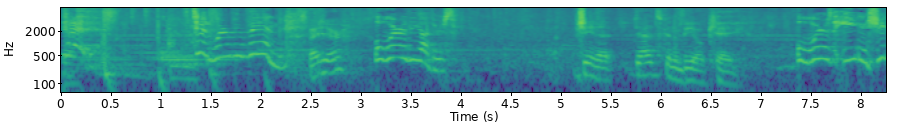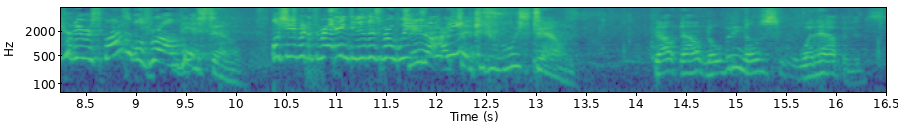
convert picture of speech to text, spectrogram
Ted! Ted, where have you been? Right here? Well, where are the others? Gina, Dad's gonna be okay. Well, where's Eden? She could be responsible for all this. Voice down. Well, she's been threatening to do this for weeks Gina, and I weeks. said keep your voice down. Now, now, nobody knows what happened. It's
